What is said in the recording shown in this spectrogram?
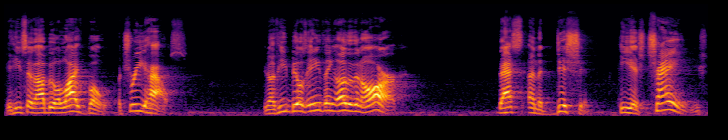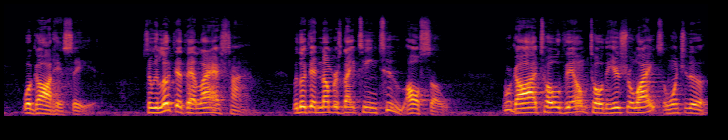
If he says, "I'll build a lifeboat, a tree house," you know, if he builds anything other than an ark, that's an addition. He has changed what God has said. So we looked at that last time. We looked at Numbers 19 2 also, where God told them, told the Israelites, I want you to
